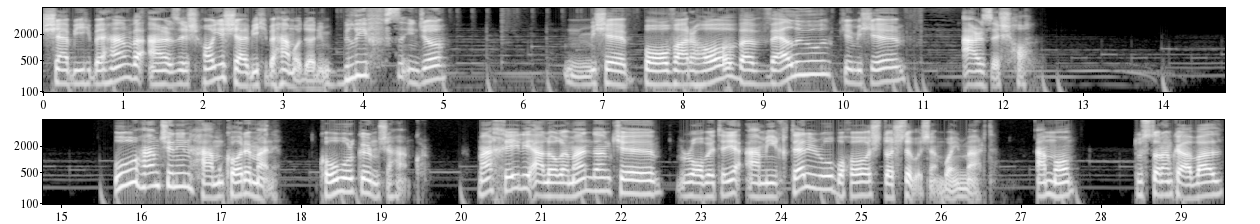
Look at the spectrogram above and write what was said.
شبیه به هم و ارزشهای شبیه به هم داریم. Beliefs اینجا میشه باورها و value که میشه ارزش ها او همچنین همکار منه. کوورکر میشه همکار. من خیلی علاقه مندم که رابطه عمیقتری رو باهاش داشته باشم با این مرد. اما دوست دارم که اول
